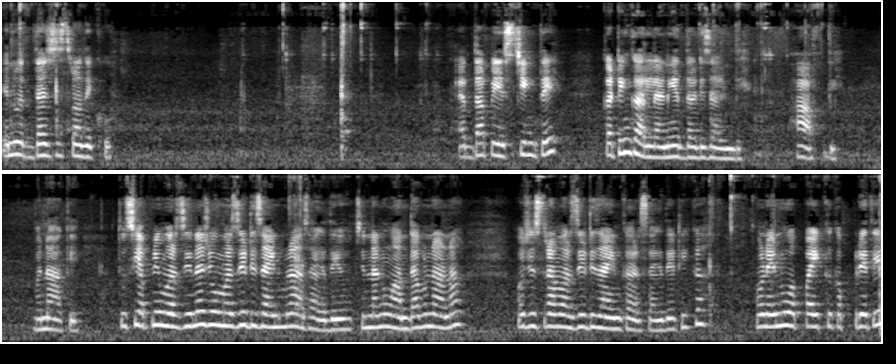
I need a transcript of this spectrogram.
ਇਹਨੂੰ ਇਦਾਂ ਜਿਸ ਤਰ੍ਹਾਂ ਦੇਖੋ। ਇਦਾਂ ਪੇਸਟਿੰਗ ਤੇ ਕਟਿੰਗ ਕਰ ਲੈਣੀ ਇਦਾਂ ਡਿਜ਼ਾਈਨ ਦੀ ਹਾਫ ਦੀ, ਬਣਾ ਕੇ। ਤੁਸੀਂ ਆਪਣੀ ਮਰਜ਼ੀ ਨਾਲ ਜੋ ਮਰਜ਼ੀ ਡਿਜ਼ਾਈਨ ਬਣਾ ਸਕਦੇ ਹੋ। ਜਿਨ੍ਹਾਂ ਨੂੰ ਆਂਦਾ ਬਣਾਉਣਾ, ਉਹ ਜਿਸ ਤਰ੍ਹਾਂ ਮਰਜ਼ੀ ਡਿਜ਼ਾਈਨ ਕਰ ਸਕਦੇ, ਠੀਕ ਆ? ਹੁਣ ਇਹਨੂੰ ਆਪਾਂ ਇੱਕ ਕੱਪੜੇ ਤੇ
